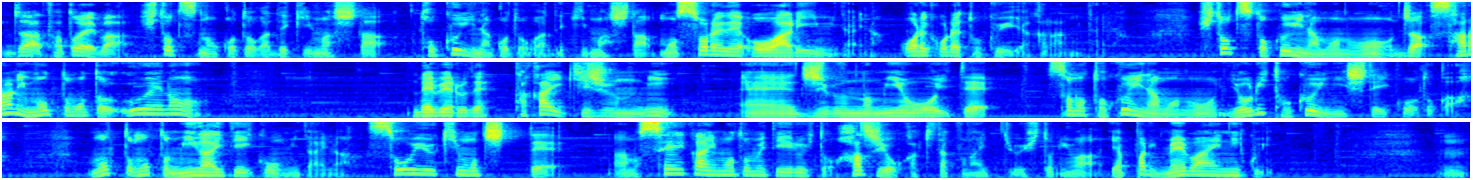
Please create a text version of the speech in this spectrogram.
じゃあ例えば一つのことができました。得意なことができました。もうそれで終わりみたいな。俺これ得意やからみたいな。一つ得意なものを、じゃあさらにもっともっと上のレベルで高い基準に、えー、自分の身を置いて、その得意なものをより得意にしていこうとか、もっともっと磨いていこうみたいな、そういう気持ちってあの、正解求めている人、恥をかきたくないっていう人には、やっぱり芽生えにくい。うん。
